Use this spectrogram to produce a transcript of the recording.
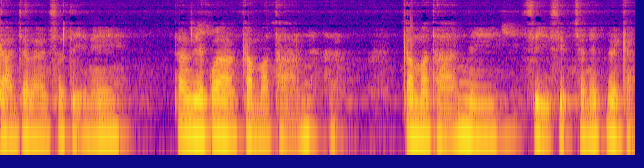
การเจริญสตินี้ ท่านเรียกว่ากรรมฐาน กรรมฐานมีสี่สิบชนิดด้วยกัน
